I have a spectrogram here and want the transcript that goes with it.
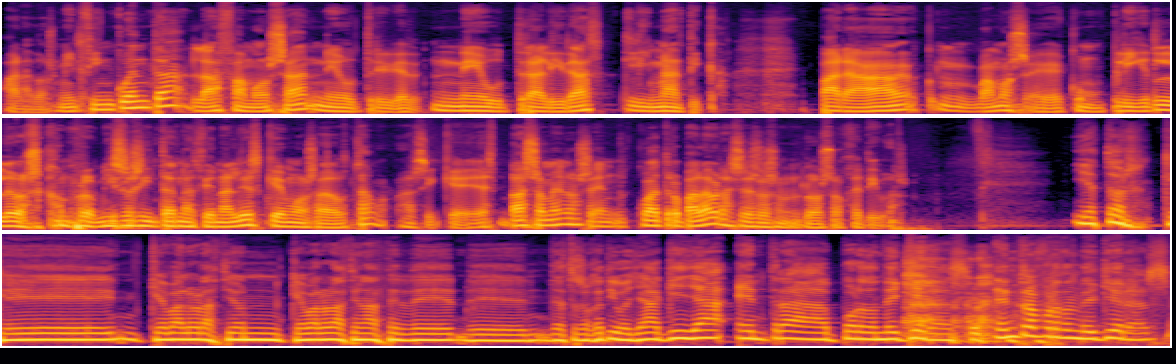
para 2050 la famosa neutralidad climática para vamos, eh, cumplir los compromisos internacionales que hemos adoptado. Así que más o menos en cuatro palabras esos son los objetivos. Y Héctor, ¿qué, valoración, qué valoración haces de, estos objetivos? Ya aquí ya entra por donde quieras, entra por donde quieras.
